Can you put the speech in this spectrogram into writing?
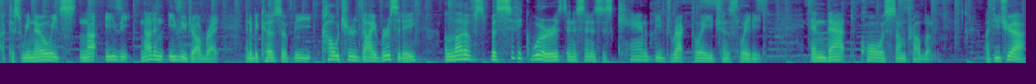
because uh, we know it's not easy, not an easy job, right? And because of the culture diversity, a lot of specific words and sentences can't be directly translated, and that causes some problem. 啊，的确啊，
